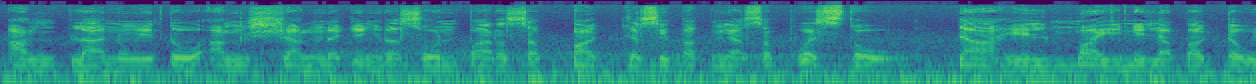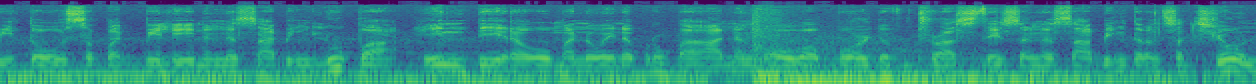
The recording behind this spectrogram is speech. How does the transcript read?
ang planong ito ang siyang naging rason para sa pagkasibak niya sa pwesto dahil may nilabag daw ito sa pagbili ng nasabing lupa. Hindi raw umano'y naprubahan ng OWA Board of Trustees ang nasabing transaksyon.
